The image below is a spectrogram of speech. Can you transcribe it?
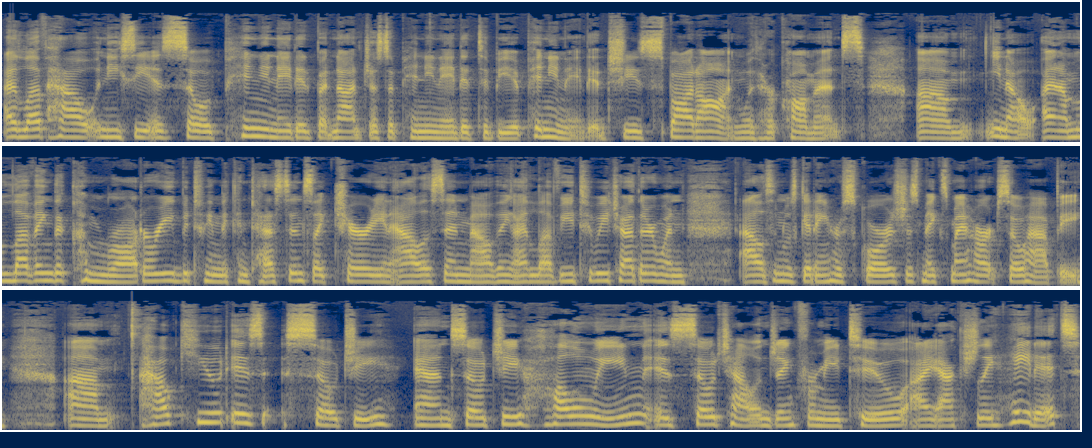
I love how Niecy is so opinionated, but not just opinionated to be opinionated. She's spot on with her comments. Um, you know, and I'm loving the camaraderie between the contestants, like Charity and Alyson mouthing "I love you" to each other when Alyson was getting her scores. Just makes my heart so happy. Um, how cute is Xochitl, and Xochitl Halloween is so challenging for me too. I actually hate it.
